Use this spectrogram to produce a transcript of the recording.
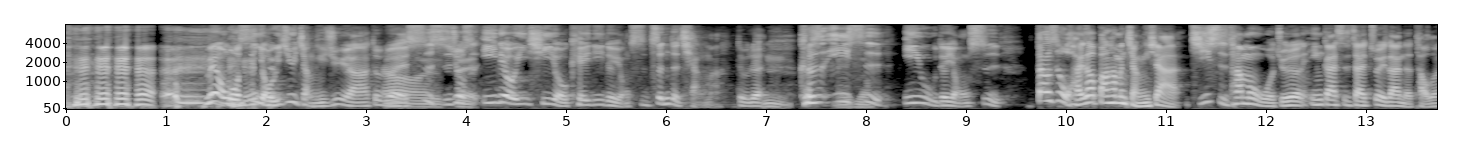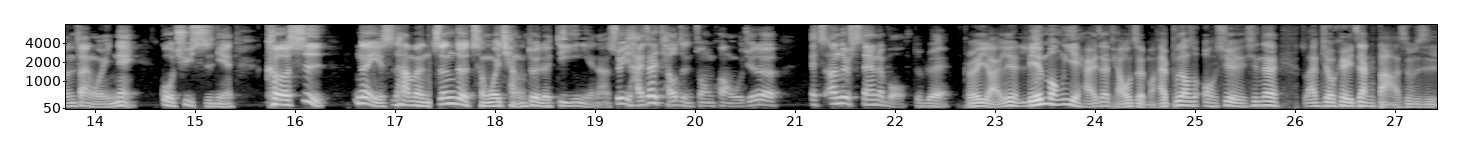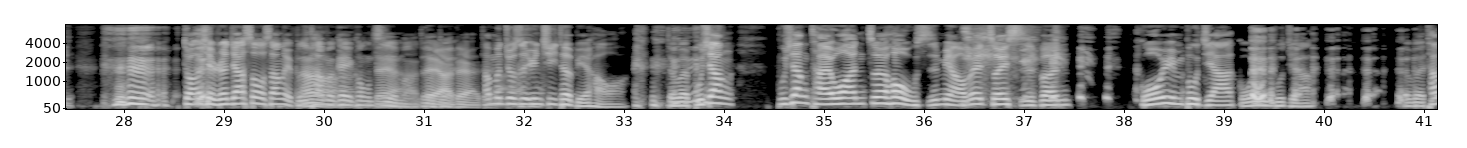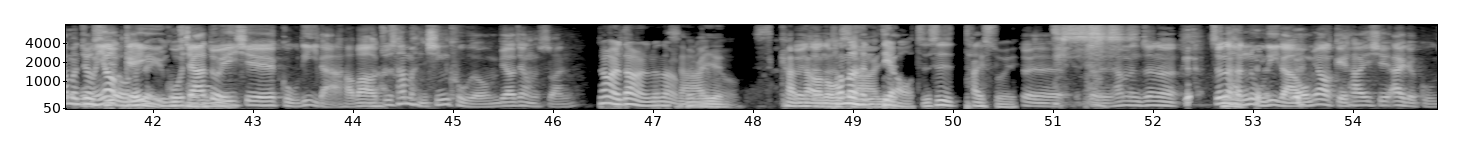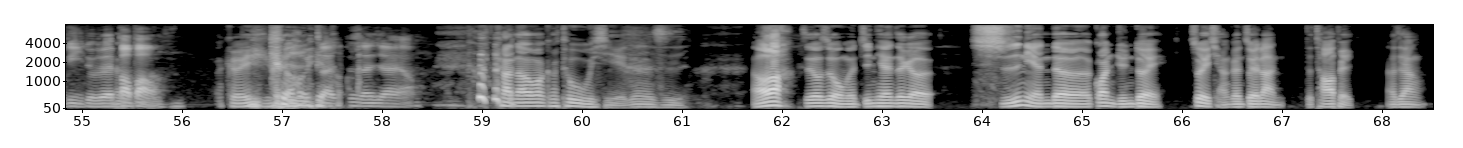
没有，我是有一句讲一句啊，对不对？事实就是一六一七有 KD 的勇士真的强嘛，对不对？可是，一四一五的勇士，但是我还是要帮他们讲一下，即使他们我觉得应该是在最烂的讨论范围内，过去十年，可是那也是他们真的成为强队的第一年啊，所以还在调整状况，我觉得。It's understandable，对不对？可以啊，因为联盟也还在调整嘛，还不知道说哦，现现在篮球可以这样打，是不是？对，而且人家受伤也不是 他们可以控制的嘛，对不对？对啊，他们就是运气特别好啊，对不对？不像不像台湾最后五十秒被追十分，国运不佳，国运不佳，对不对？他们就是要给予国家队一些鼓励的，好不好？就是他们很辛苦的，我们不要这样酸。当然，当然，当然，傻眼，看到他们很屌，只是太衰。对对对，他们真的 真的很努力的，我们要给他一些爱的鼓励，对不对？抱抱，可以，可以，再再加油。看到那个吐血，真的是。好了，这就是我们今天这个十年的冠军队最强跟最烂的 topic。那这样，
